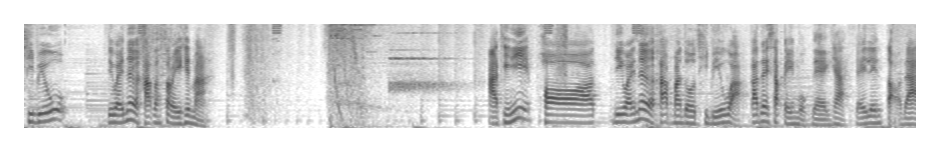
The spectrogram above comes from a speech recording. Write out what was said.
ทีบิวดีไวเนอร์ครับแล้วสเปรย์ขึ้นมาอะทีนี้พอดีไวเนอร์ครับมาโดนทีบิวอะก็ได้สเปรย์หมวกแดงใช่ได้เล่นต่อได้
